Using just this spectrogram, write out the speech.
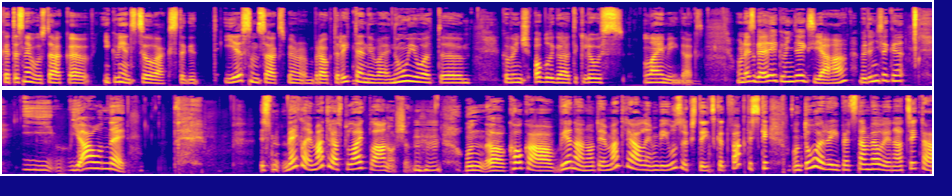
Ka tas nebūs tā, ka ik viens cilvēks tagad ies un sāks, piemēram, braukt ar riteni vai nūjot, ka viņš obligāti kļūs laimīgāks. Un es gaidīju, ka viņi teiks jā, bet viņi saka, jā un nē. Es meklēju materiālus par laika plānošanu. Mm -hmm. Un uh, kaut kā vienā no tiem materiāliem bija uzrakstīts, ka faktiski, un to arī pēc tam vēl vienā citā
